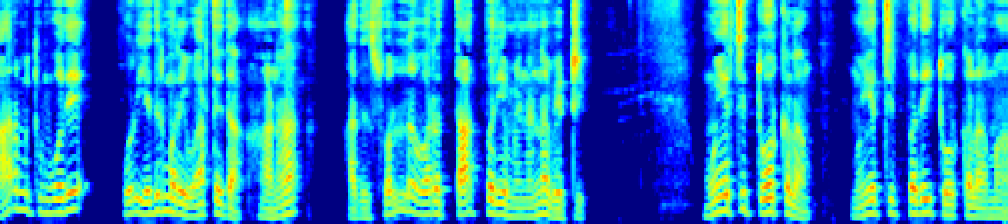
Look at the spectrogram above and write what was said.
ஆரம்பிக்கும் போதே ஒரு எதிர்மறை வார்த்தை தான். ஆனால் அது சொல்ல வர தாத்பரியம் என்னென்னா வெற்றி. முயற்சி தோற்கலாம். முயற்சிப்பதை தோற்கலாமா?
